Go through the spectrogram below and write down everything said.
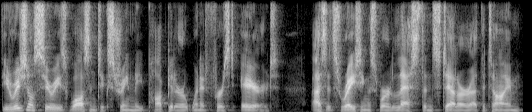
The original series wasn't extremely popular when it first aired. As its ratings were less than stellar at the time,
